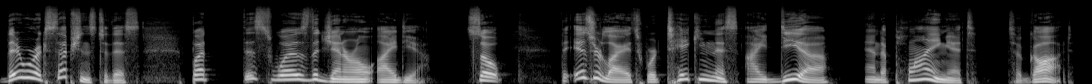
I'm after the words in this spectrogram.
there were exceptions to this, but this was the general idea. So, the Israelites were taking this idea and applying it to God.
